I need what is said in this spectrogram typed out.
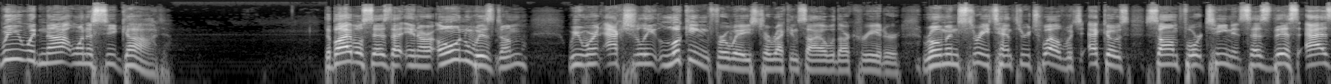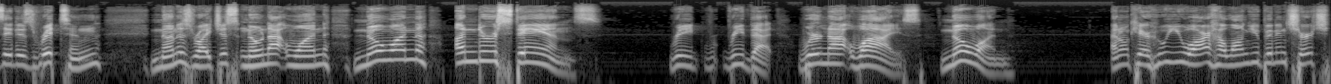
We would not want to see God. The Bible says that in our own wisdom, we weren't actually looking for ways to reconcile with our Creator. Romans 3 10 through 12, which echoes Psalm 14, it says this As it is written, none is righteous, no, not one. No one understands. Read, read that. We're not wise. No one. I don't care who you are, how long you've been in church,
